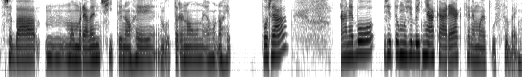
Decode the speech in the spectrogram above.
třeba mu mravenčí ty nohy nebo trnou jeho nohy pořád, anebo že to může být nějaká reakce na moje působení.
